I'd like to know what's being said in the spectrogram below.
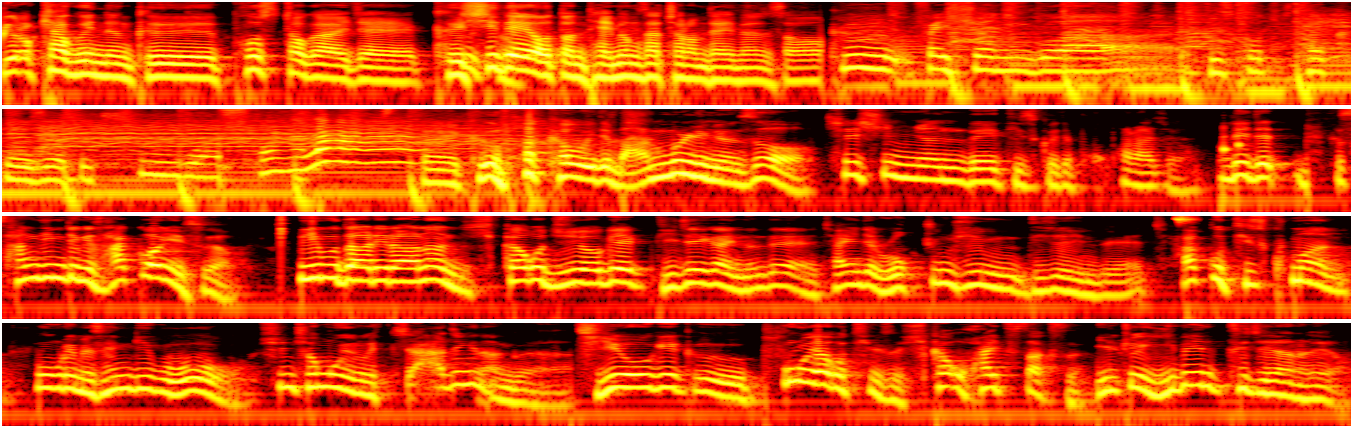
이렇게 하고 있는 그 포스터가 이제 그 시대의 어떤 대명사처럼 되면서 그 패션과 디스코테크에서 어떤 춤과 네, 그 음악하고 이제 맞물리면서 70년대 디스코 이제 폭발하죠. 근데 이제 그 상징적인 사건이 있어요. 스티브 달이라는 시카고 지역의 DJ가 있는데 자기 이제 록 중심 DJ인데 자꾸 디스코만 프로그램이 생기고 신청곡 이런 게 짜증이 난 거야. 지역의 그 프로야구 팀이 있어요. 시카고 화이트삭스. 일종의 이벤트 제안을 해요.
